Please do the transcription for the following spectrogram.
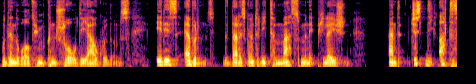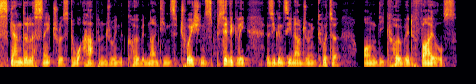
within the world who control the algorithms, it is evident that that is going to lead to mass manipulation. And just the utter scandalous nature as to what happened during the COVID 19 situation, specifically, as you can see now during Twitter, on the COVID files.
